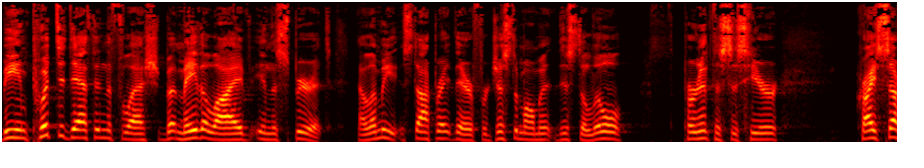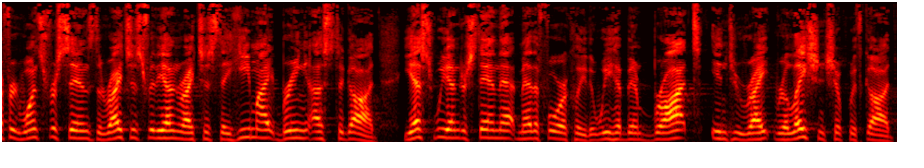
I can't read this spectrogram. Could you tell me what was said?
being put to death in the flesh, but made alive in the spirit. Now, let me stop right there for just a moment. Just a little parenthesis here. Christ suffered once for sins, the righteous for the unrighteous, that he might bring us to God. Yes, we understand that metaphorically, that we have been brought into right relationship with God.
